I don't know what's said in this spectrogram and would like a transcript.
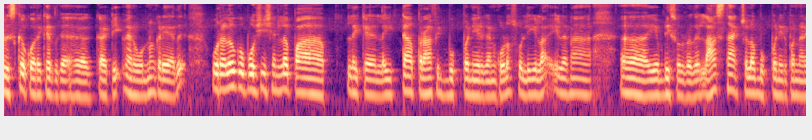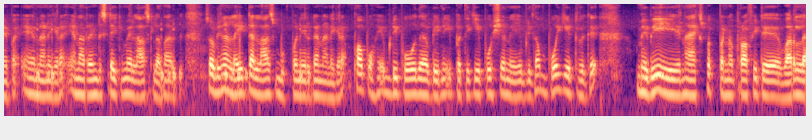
ரிஸ்க்கை குறைக்கிறதுக்கு காட்டி வேறு ஒன்றும் கிடையாது. ஓரளவுக்கு பொசிஷனில் பா லைக் லைட்டாக ப்ராஃபிட் புக் பண்ணியிருக்கேன்னு கூட சொல்லிக்கலாம். இல்லைனா எப்படி சொல்கிறது லாஸ்ட் தான் ஆக்சுவலாக புக் பண்ணியிருப்பேன்னு நினைப்பேன். நினைக்கிறேன். ஏன்னா ரெண்டு ஸ்டேக்குமே லாஸ்ட்டில் தான் இருக்குது ஸோ அப்படின்னா லைட்டாக லாஸ்ட் புக் பண்ணியிருக்கேன்னு நினைக்கிறேன். பார்ப்போம் எப்படி போகுது அப்படின்னு இப்போதைக்கு பொசிஷன் எப்படி தான் போய்கிட்டு இருக்கு. மேபி நான் எக்ஸ்பெக்ட் பண்ண ப்ராஃபிட்டு வரல.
